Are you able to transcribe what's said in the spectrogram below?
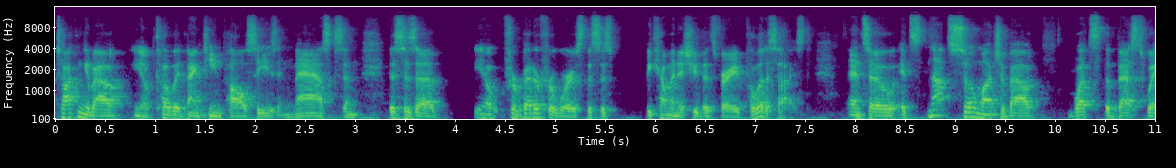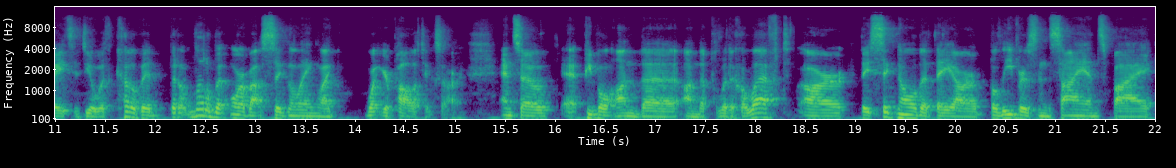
talking about you know COVID nineteen policies and masks, and this is a you know for better for worse, this has become an issue that's very politicized. And so it's not so much about what's the best way to deal with COVID, but a little bit more about signaling like what your politics are. And so uh, people on the on the political left are they signal that they are believers in science by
